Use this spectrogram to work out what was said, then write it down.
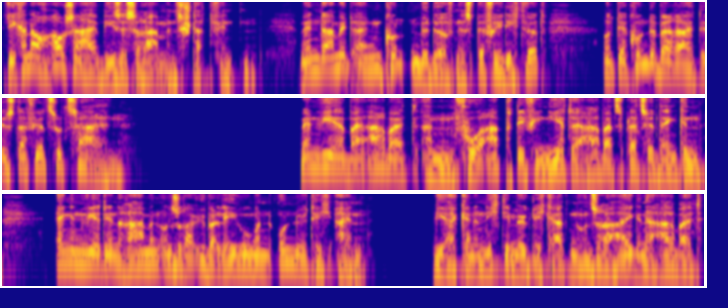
Sie kann auch außerhalb dieses Rahmens stattfinden, wenn damit ein Kundenbedürfnis befriedigt wird und der Kunde bereit ist, dafür zu zahlen. Wenn wir bei Arbeit an vorab definierte Arbeitsplätze denken, engen wir den Rahmen unserer Überlegungen unnötig ein. Wir erkennen nicht die Möglichkeiten, unsere eigene Arbeit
